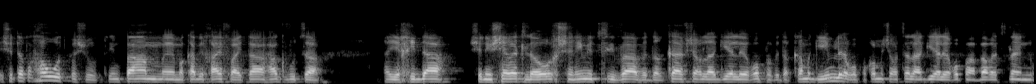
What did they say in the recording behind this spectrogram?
יש יותר תחרות פשוט. אם פעם אה, מכבי חיפה הייתה הקבוצה היחידה שנשארת לאורך שנים יציבה, ודרכה אפשר להגיע לאירופה, ודרכה מגיעים לאירופה, כל מי שרצה להגיע לאירופה עבר אצלנו.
